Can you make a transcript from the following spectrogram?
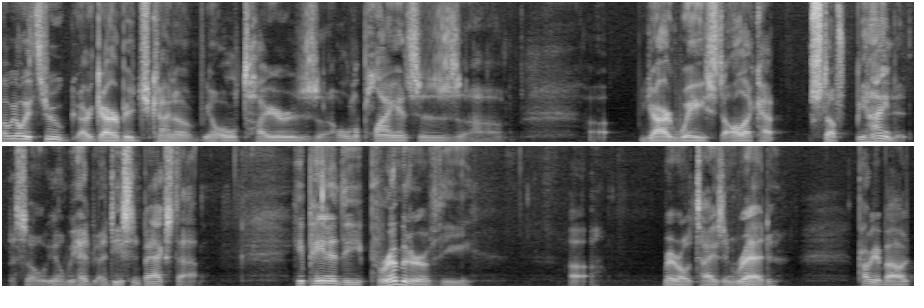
But we always threw our garbage, kind of, you know, old tires, old appliances, uh, uh, yard waste, all that kind of stuff behind it. So, you know, we had a decent backstop. He painted the perimeter of the uh, railroad ties in red, probably about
